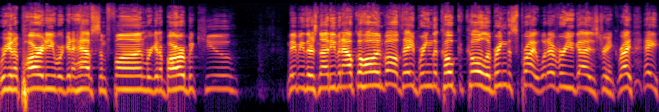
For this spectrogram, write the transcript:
we're gonna party. We're gonna have some fun. We're gonna barbecue. Maybe there's not even alcohol involved. Hey, bring the Coca-Cola, bring the Sprite, whatever you guys drink, right? Hey,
